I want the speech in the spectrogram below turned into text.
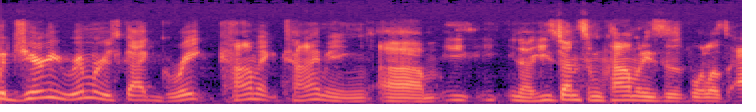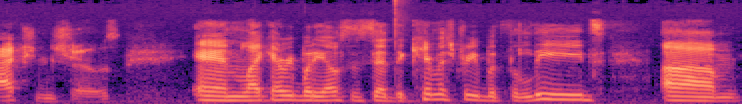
But Jeremy Renner's got great comic timing. Um, he, you know, he's done some comedies as well as action shows, and like everybody else has said, the chemistry with the leads. Um,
